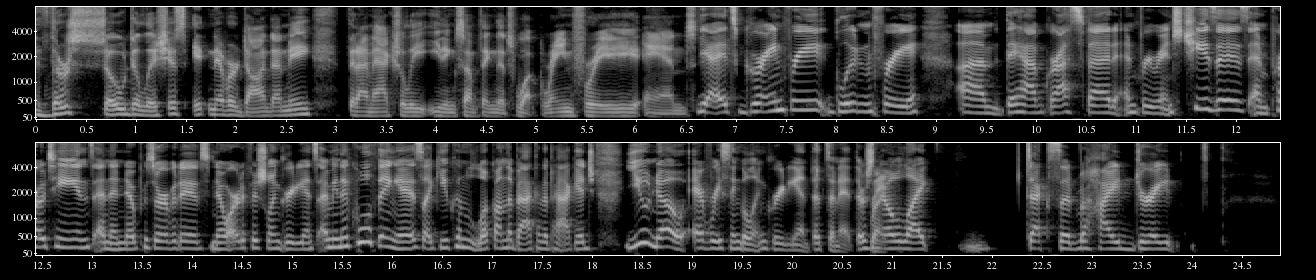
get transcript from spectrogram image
They're so delicious. It never dawned on me that I'm actually eating something that's what grain free and Yeah, it's grain free, gluten free. Um, they have grass fed and free range cheeses and proteins, and then no preservatives, no artificial ingredients. I mean, the cool thing is, like, you can look on the back of the package, you know every single ingredient that's in it. There's Right. no like dexahydrate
